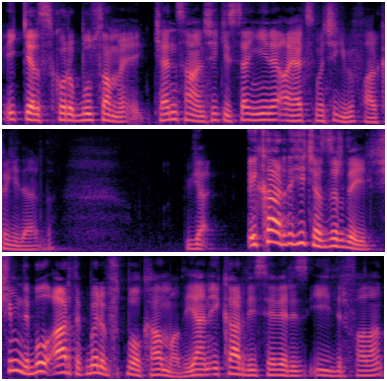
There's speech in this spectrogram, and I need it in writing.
ilk yarı skoru bulsan ve kendi sahana çekilsen yine Ajax maçı gibi farka giderdi. Ya Icardi hiç hazır değil. Şimdi bu artık böyle futbol kalmadı. Yani Icardi'yi severiz, iyidir falan.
